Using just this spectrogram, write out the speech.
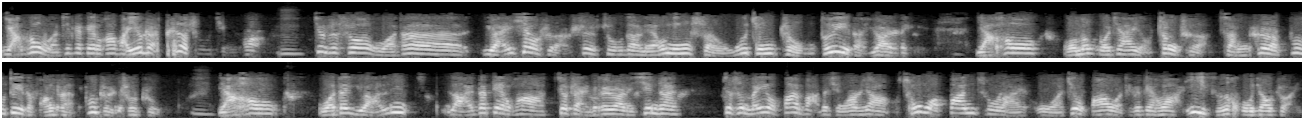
然后我这个电话吧有点特殊情况，嗯，就是说我的原校舍是租的辽宁省武警总队的院里，然后我们国家有政策，整个部队的房产不准出租，嗯，然后我的原来的电话就在这个院里，现在就是没有办法的情况下，从我搬出来，我就把我这个电话一直呼叫转移，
